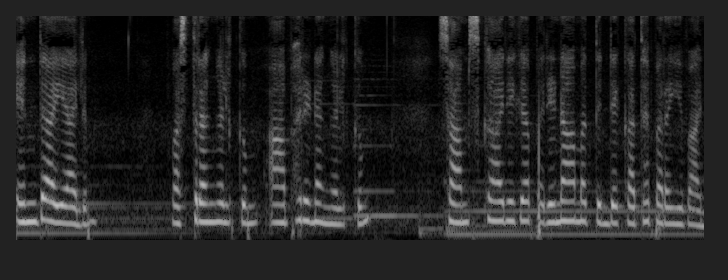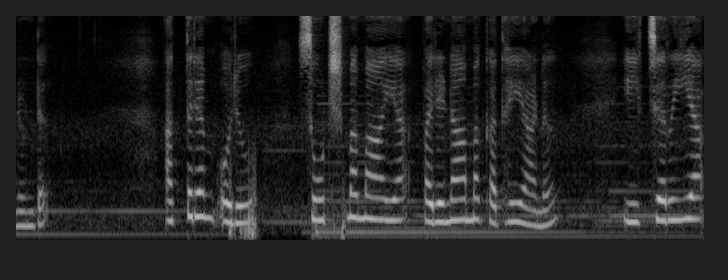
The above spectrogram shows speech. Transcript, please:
എന്തായാലും വസ്ത്രങ്ങൾക്കും ആഭരണങ്ങൾക്കും സാംസ്കാരിക പരിണാമത്തിന്റെ കഥ പറയുവാനുണ്ട്. അത്തരം ഒരു സൂക്ഷ്മമായ പരിണാമ കഥയാണ് ഈ ചെറിയ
